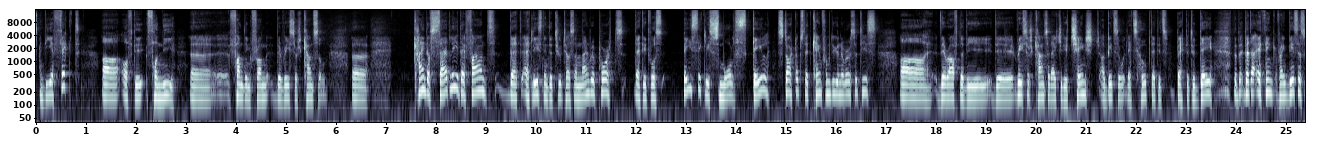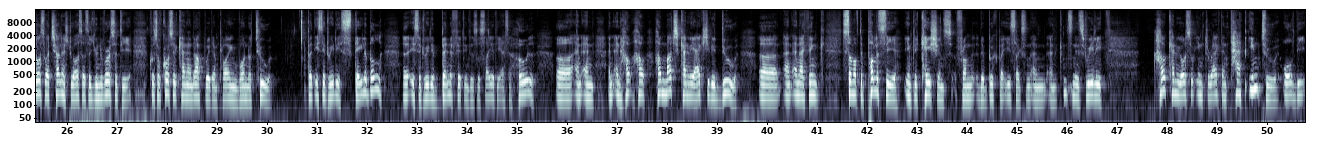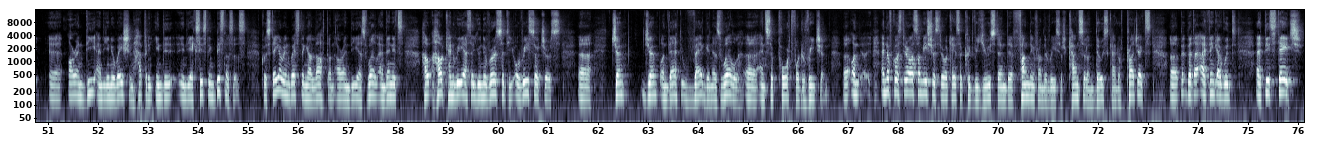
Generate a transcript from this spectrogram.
the effect uh, of the FORNY uh, funding from the Research Council. Kind of sadly, they found that at least in the 2009 report that it was basically small scale startups that came from the universities. Uh, thereafter, the the research council actually changed a bit. So let's hope that it's better today. But but, but I think, Frank, this is also a challenge to us as a university, because of course it can end up with employing one or two. But is it really scalable? Uh, is it really benefiting the society as a whole? Uh, and and and and how how how much can we actually do? Uh, and and I think some of the policy implications from the book by Isaksen and and Knudsen is really how can we also interact and tap into all the uh, R&D and the innovation happening in the in the existing businesses because they are investing a lot on R&D as well and then it's how how can we as a university or researchers uh, jump jump on that wagon as well uh, and support for the region. Uh, on and of course there are some issues there. Okay so could we use then the funding from the research council on those kind of projects? Uh, but, but I, I think I would at this stage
